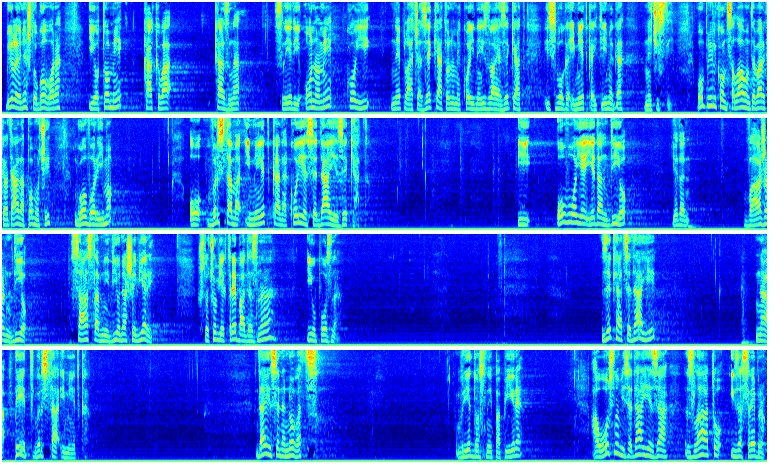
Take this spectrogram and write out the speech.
Bilo je nešto govora i o tome kakva kazna slijedi onome koji ne plaća zekat, onome koji ne izdvaja zekat iz svoga imetka i time ga ne čisti. Ovom prilikom sa Allahom te baraka wa ta'ala pomoći govorimo o vrstama imetka na koje se daje zekat i ovo je jedan dio jedan važan dio sastavni dio naše vjere što čovjek treba da zna i upozna. Zekat se daje na pet vrsta imetka. Daje se na novac vrijednostne papire a u osnovi se daje za zlato i za srebro.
